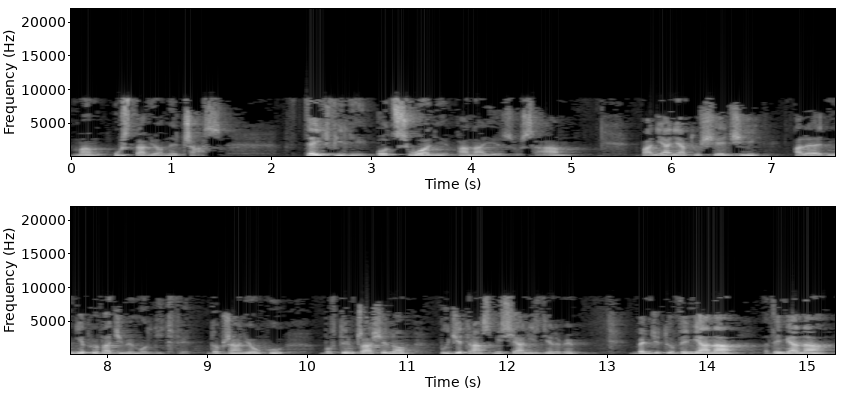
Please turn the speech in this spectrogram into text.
mam ustawiony czas. Tej chwili odsłonię Pana Jezusa. Pani Ania tu siedzi, ale nie prowadzimy modlitwy. Dobrze, Aniołku? Bo w tym czasie, no, pójdzie transmisja, nic nie robimy. Będzie tu wymiana, wymiana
